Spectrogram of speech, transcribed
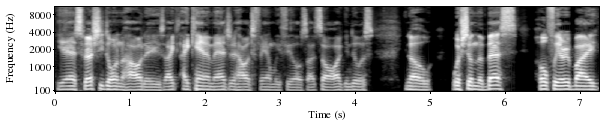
Yeah, especially during the holidays. I, I can't imagine how his family feels. That's all I can do is, you know, wish them the best. Hopefully everybody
